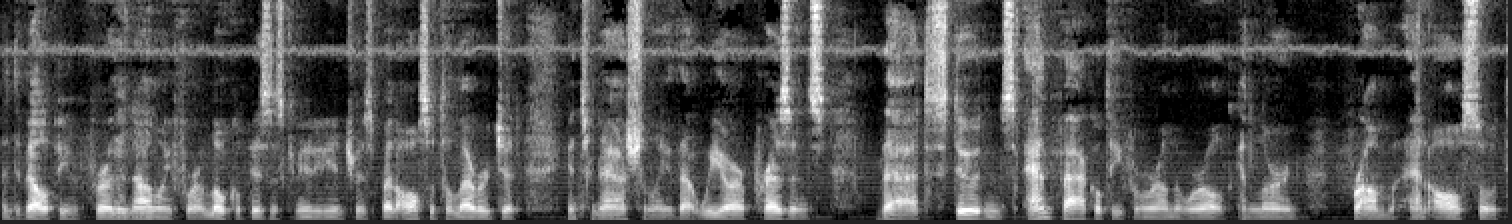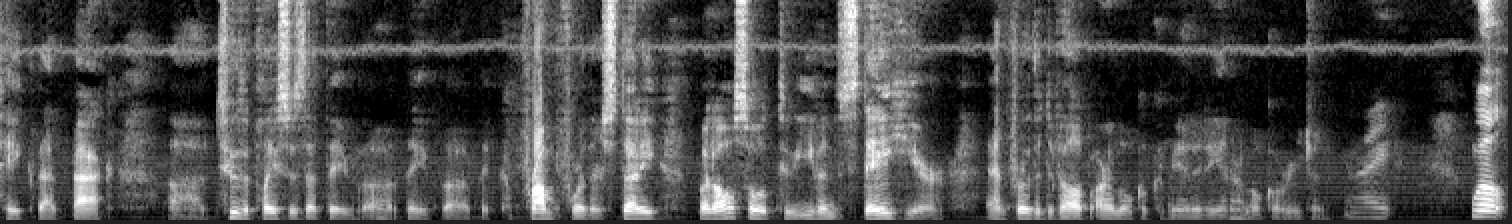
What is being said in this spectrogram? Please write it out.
and develop even further, mm-hmm. not only for our local business community interest, but also to leverage it internationally, that we are a presence that students and faculty from around the world can learn from and also take that back uh, to the places that they've, uh, they've, uh, they've come from for their study, but also to even stay here and further develop our local community and our local region. Right. Well,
